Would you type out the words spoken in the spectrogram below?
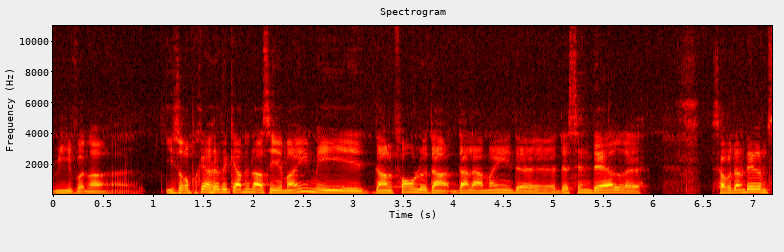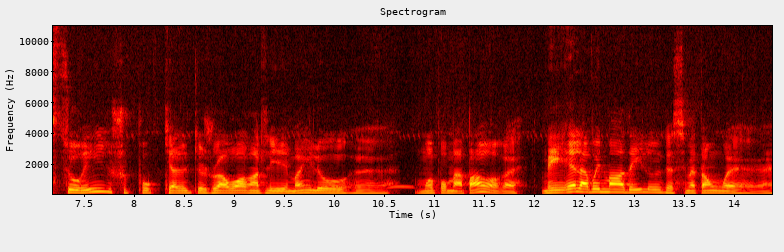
lui, il va, il sera prêt à le garder dans ses mains, mais dans le fond, dans, la main de, de Sindel, euh, ça va devenir une petite souris. Je sais pas quelle que je vais avoir entre les mains, euh, moi pour ma part. Mais elle, elle va demander que si, mettons, euh,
